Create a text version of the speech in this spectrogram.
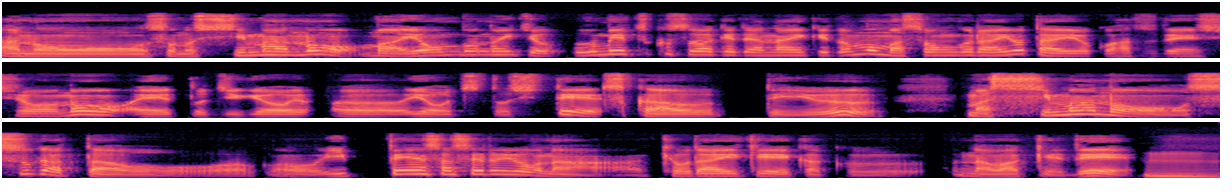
あのーその島の、まあ、4分の1を埋め尽くすわけではないけども、まあ、そんぐらいを太陽光発電所の、えっ、と、事業用地として使うっていう、まあ、島の姿を一変させるような巨大計画なわけで、うん。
